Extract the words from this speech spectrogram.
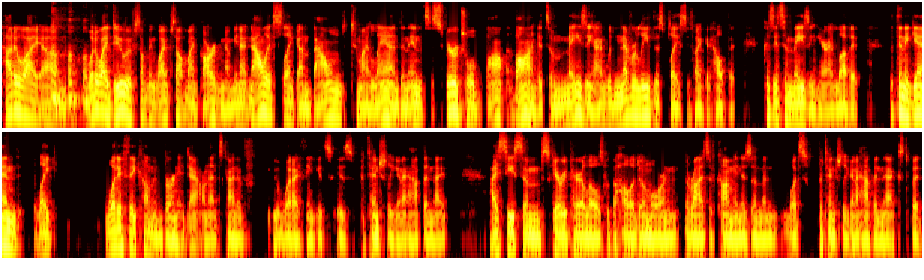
how do I um what do I do if something wipes out my garden? I mean, now it's like I'm bound to my land and, and it's a spiritual bond. It's amazing. I would never leave this place if I could help it because it's amazing here. I love it. But then again, like what if they come and burn it down? That's kind of what I think is is potentially going to happen. I I see some scary parallels with the Holodomor and the rise of communism and what's potentially going to happen next. But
